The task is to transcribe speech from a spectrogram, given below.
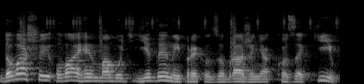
До вашої уваги, мабуть, єдиний приклад зображення козаків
